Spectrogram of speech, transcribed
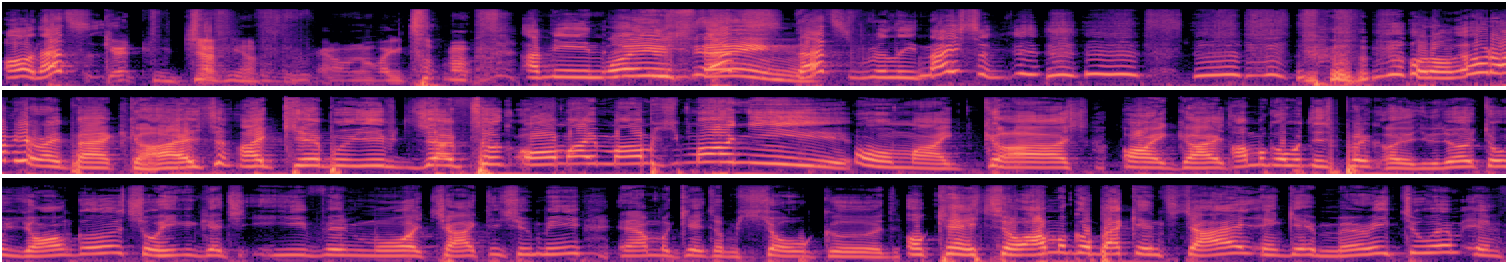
oh, that's. Get you, Jeffy. I don't know what you're talking about. I mean, What are you that's- saying? That's, really nice of hold on, hold on, I'll be right back. Guys, I can't believe Jeff took all my mom's money. Oh my gosh. Alright, guys, I'm gonna go with this pick a little younger so he can get even more attracted to me, and I'm gonna get him so good. Okay, so I'm gonna go back inside and get married to him and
